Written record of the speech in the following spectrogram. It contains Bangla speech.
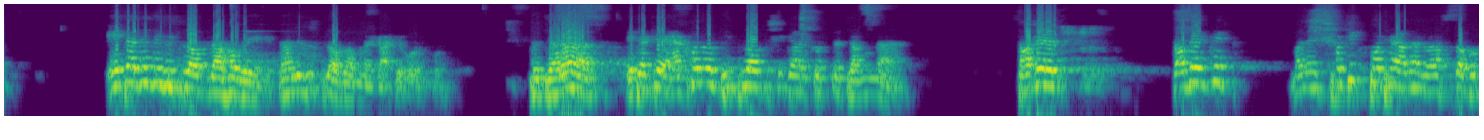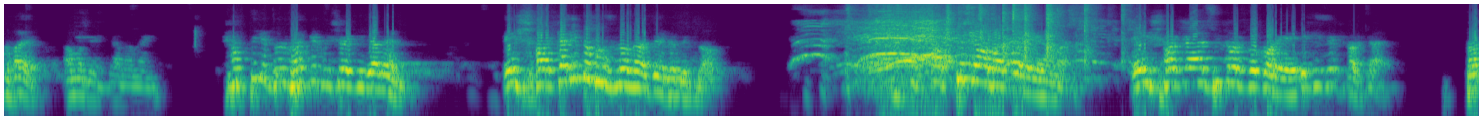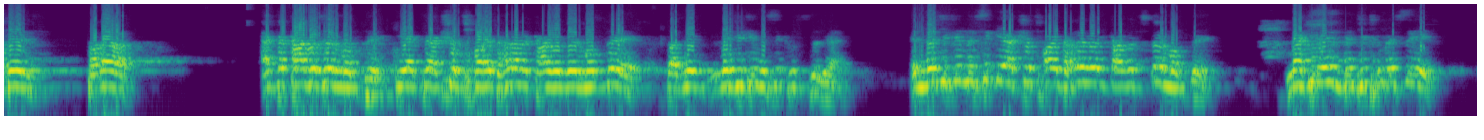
এটা যদি বিপ্লব না হবে, তাহলে বিপ্লব আমরা কাকে বলব? তো যারা এটাকে এখনও বিপ্লব স্বীকার করতে চান না, তাদের, তাদেরকে মানে সঠিক পথে আনার রাস্তা বোধ হয় আমাদের জানা নাই। সব থেকে দুর্ভাগ্যের বিষয় কি জানেন? এই সরকারই তো বুঝলো না যে এটা বিপ্লব। এই সরকার বিতর্ক করে সরকার? তাদের, তারা একটা কাগজের মধ্যে, কি একটা একশো ছয় ধারার কাগজের মধ্যে তাদের লেজিটিমেসি খুঁজতে যায়। এই লেজিটিমেসি কি একশো ছয় ওই কাগজটার মধ্যে? নাকি এই লেজিটিমেসি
